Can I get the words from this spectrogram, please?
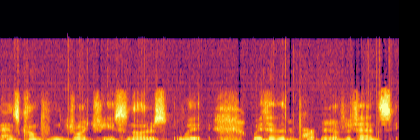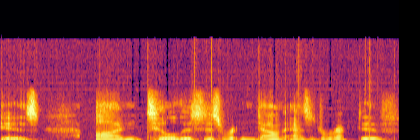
has come from the Joint Chiefs and others wi- within the Department of Defense is until this is written down as a directive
